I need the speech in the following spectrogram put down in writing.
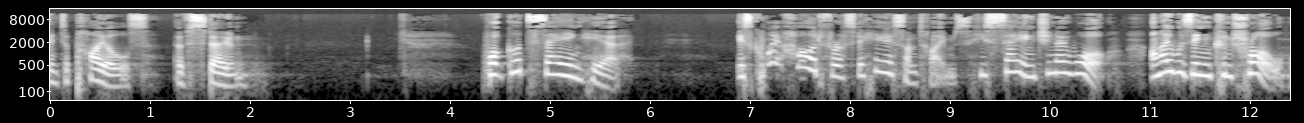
into piles of stone. What God's saying here is quite hard for us to hear sometimes. He's saying, Do you know what? I was in control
